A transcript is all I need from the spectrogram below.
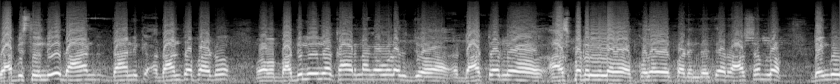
వ్యాపిస్తుంది. దాని దానికి దాంతోపాటు బదిలీల కారణంగా కూడా డాక్టర్లు హాస్పిటల్లో కుద ఏర్పడింది. అయితే రాష్ట్రంలో డెంగ్యూ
